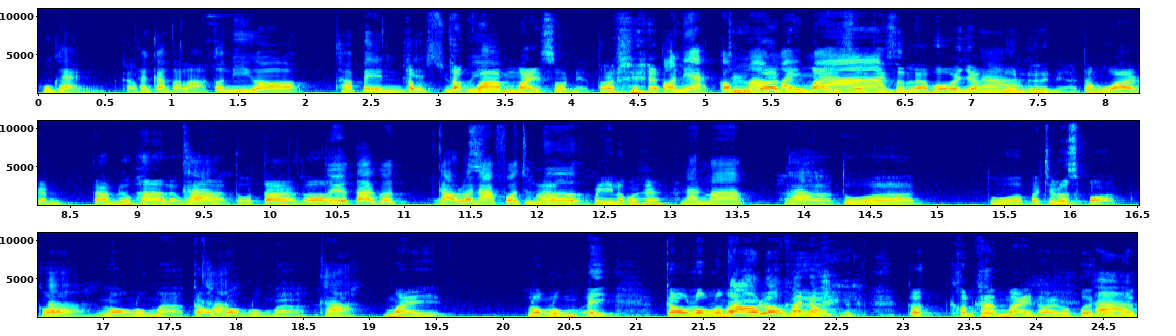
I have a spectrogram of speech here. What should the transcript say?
คู่แข่งครับทางการตลาดตอนนี้ก็ถ้าเป็นถ้า SUV ถ้าความใหม่สดเนี่ยตอนเนี้ยตอนเนี้ยก็ถือมาว่าใหม่เป็นใหม่มากสดที่สุดแล้วเพราะว่าอย่างค่ะรุ่นอื่นเนี่ยต้องว่ากันตามเนื้อผ้าแหละค่ะว่าโตต้าก็โตโยต้าก็เก่าแล้วนะห้า Fortuner หกปีแล้วมั้งฮะนานมากค่ะอ่าตัวตัวปาเจโร่สปอร์ตก็อ่าลองลงมาเก่าค่ะลองลงมาค่ะใหม่ลองลงเอ้ย เก่าลงลงมาเก่าอีกลก็งคืมาหน่ออยก็ค่อนข้างใหม่หน่อยว่าเปิดตัวค่ะเมื่อ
